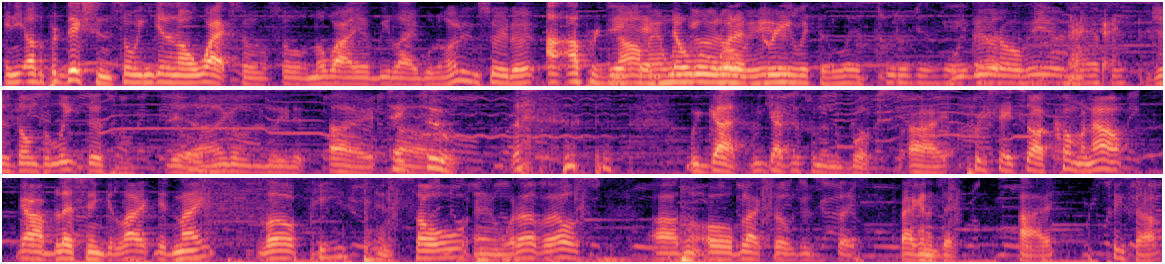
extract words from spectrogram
Any other predictions so we can get it on wax so so nobody will be like, well, I didn't say that. I, I predict Nah, that man, we no one good would over agree here. with the list Tweedle just gave We out good to over here. masses. Just don't delete this one. Yeah, I ain't gonna delete it. All right, Take uh, two. We got we got this one in the books. All right, appreciate y'all coming out. God bless and good night. Good night. Love, peace, and soul, and whatever else uh, the old black shows used to say back in the day. All right, peace out.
